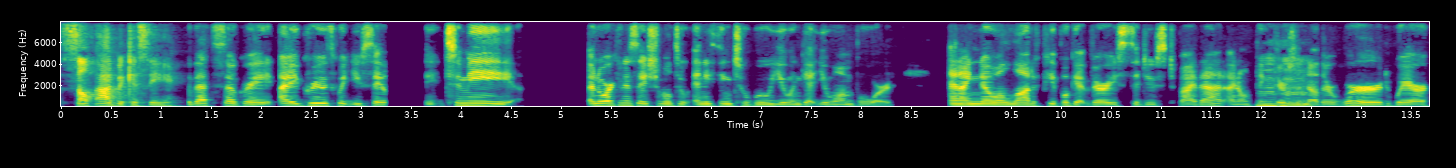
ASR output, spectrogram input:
self advocacy. That's so great. I agree with what you say. To me, an organization will do anything to woo you and get you on board. And I know a lot of people get very seduced by that. I don't think mm-hmm. there's another word where,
